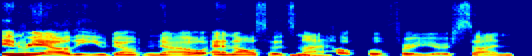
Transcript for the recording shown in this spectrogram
in reality you don't know and also it's mm-hmm. not helpful for your son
